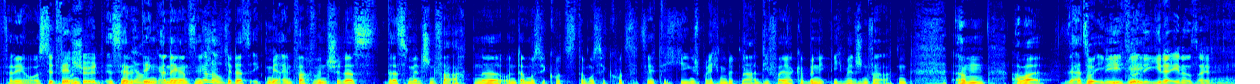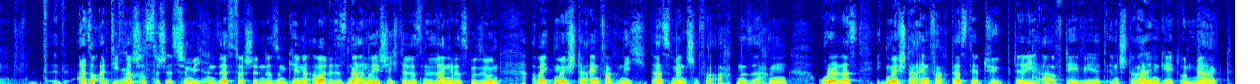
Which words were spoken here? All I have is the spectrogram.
Fertig aus. Das wär Und schön. Ist ja das Ja. Ding an der ganzen Genau. Geschichte, dass ich mir einfach wünsche, dass das Menschenverachtende und da muss ich kurz, da muss ich kurz tatsächlich gegensprechen. Mit einer Antifa-Jacke bin ich nicht menschenverachtend. Ähm, aber also ich, Nee, ich will, sollte jeder einer sein. also antifaschistisch ist für mich ein Selbstverständnis und keine, aber das ist eine andere Geschichte, das ist eine lange Diskussion. Aber ich möchte einfach nicht, dass menschenverachtende Sachen oder dass, ich möchte einfach, dass der Typ, der die AfD wählt, ins Stadion geht und merkt,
